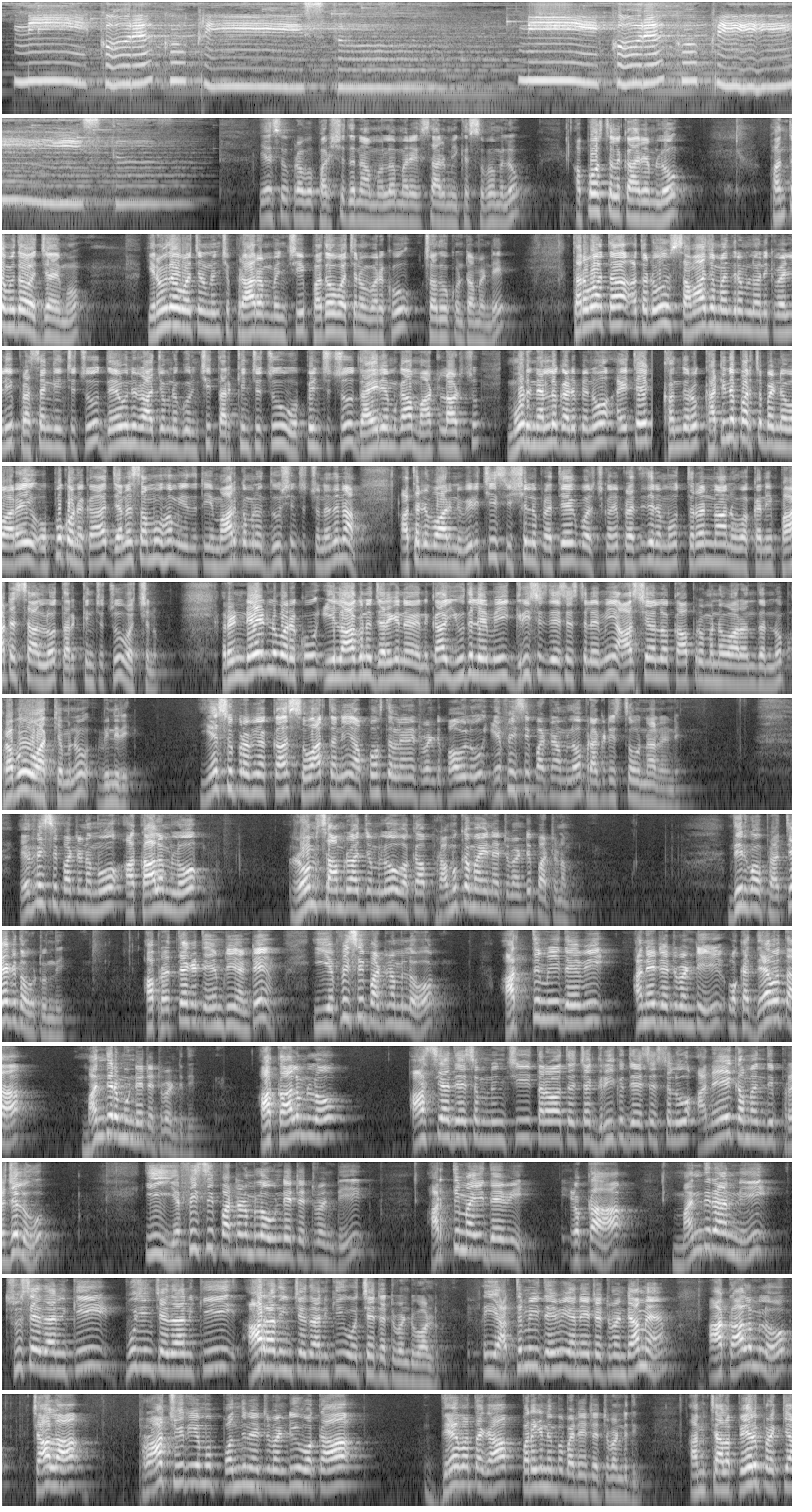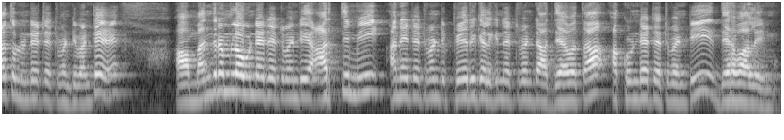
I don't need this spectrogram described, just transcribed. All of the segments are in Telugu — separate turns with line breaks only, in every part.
నీ కొరకు క్రీస్తు నీ కొరకు క్రీస్తు.
యేసు ప్రభు పరిశుద్ధ నామంలో మరొకసారి మీకు శుభములు. అపోస్తల కార్యంలో పంతొమ్మిదవ అధ్యాయము ఎనిమిదవ వచనం నుంచి ప్రారంభించి పదో వచనం వరకు చదువుకుంటామండి. తర్వాత అతడు సమాజ మందిరంలోనికి వెళ్ళి ప్రసంగించుచు దేవుని రాజ్యమును గురించి తర్కించుచు ఒప్పించుచు ధైర్యంగా మాట్లాడుచు మూడు నెలలు గడిపెను. అయితే కొందరు కఠినపరచబడిన వారై ఒప్పుకొనక జనసమూహం ఎదుటి ఈ మార్గమును దూషించుచున్నందున అతడు వారిని విడిచి శిష్యులను ప్రత్యేకపరుచుకొని ప్రతిదినము తురన్నాను ఒకని పాఠశాలలో తర్కించుచు వచ్చును. రెండేళ్ళ వరకు ఈ లాగున జరిగిన కనుక యూదులేమి గ్రీసు దేశస్థులేమి ఆసియాలో కాపురమున్న వారందరినూ ప్రభు వాక్యమును వినిరి. యేసు ప్రభు యొక్క సువార్తని అపోస్తలైనటువంటి పౌలు ఎఫ్ఎసి పట్టణంలో ప్రకటిస్తూ ఉన్నాడండి. ఎఫ్ఎసి పట్టణము ఆ కాలంలో రోమ్ సామ్రాజ్యంలో ఒక ప్రముఖమైనటువంటి పట్టణం. దీనికి ఒక ప్రత్యేకత ఒకటి ఉంది. ఆ ప్రత్యేకత ఏమిటి అంటే ఈ ఎఫ్ఎసి పట్టణంలో దేవి అనేటటువంటి ఒక దేవత మందిరం ఉండేటటువంటిది. ఆ కాలంలో ఆసియా దేశం నుంచి తర్వాత వచ్చే గ్రీకు దేశస్థులు అనేక మంది ప్రజలు ఈ ఎఫ్ఈసి పట్టణంలో ఉండేటటువంటి అర్తిమయి దేవి యొక్క మందిరాన్ని చూసేదానికి పూజించేదానికి ఆరాధించేదానికి వచ్చేటటువంటి వాళ్ళు. ఈ అర్తమీ దేవి అనేటటువంటి ఆమె ఆ కాలంలో చాలా ప్రాచుర్యము పొందినటువంటి ఒక దేవతగా పరిగణింపబడేటటువంటిది. ఆమె చాలా పేరు ప్రఖ్యాతులు ఉండేటటువంటివి. అంటే ఆ మందిరంలో ఉండేటటువంటి అర్తిమి అనేటటువంటి పేరు కలిగినటువంటి ఆ దేవత అక్కడ ఉండేటటువంటి దేవాలయము.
